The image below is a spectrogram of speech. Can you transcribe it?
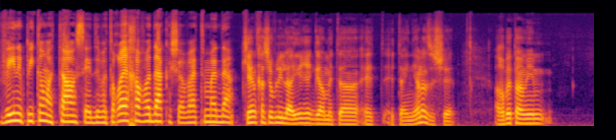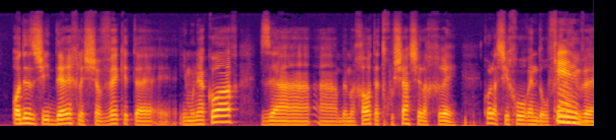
והנה, פתאום אתה עושה את זה, ואתה רואה איך עבודה קשה והתמדה. כן חשוב לי להעיר גם את, ה, את, את העניין הזה, שהרבה פעמים עוד איזושהי דרך לשווק את ה- אימוני הכוח, זה ה, ה, במרכאות התחושה של אחרי. כל השחרור אנדורפינים כן. ו,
